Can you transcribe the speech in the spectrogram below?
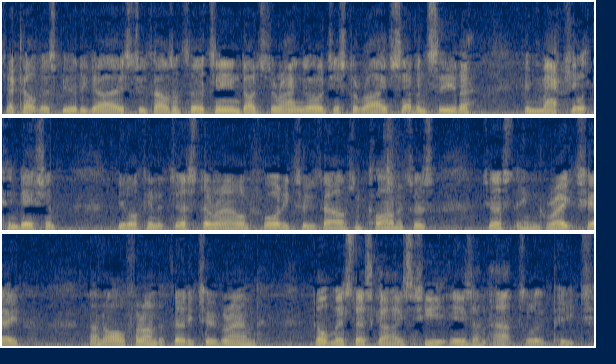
Check out this beauty guys, 2013 Dodge Durango, just arrived, 7-seater, immaculate condition. You're looking at just around 42,000 kilometers, just in great shape, and all for under 32 grand. Don't miss this guys, she is an absolute peach.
